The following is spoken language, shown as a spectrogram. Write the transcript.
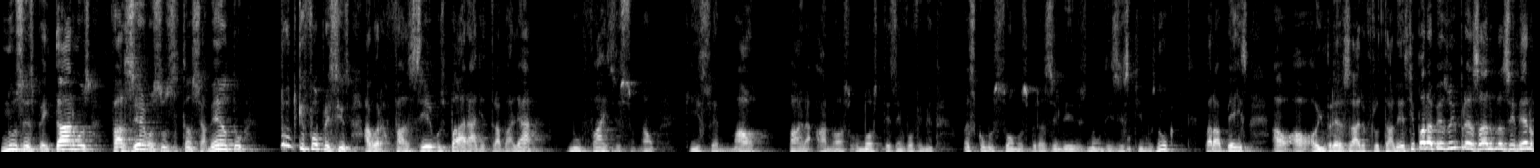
Nos respeitarmos, fazermos o distanciamento, tudo que for preciso. Agora, fazermos parar de trabalhar, não faz isso não, que isso é mal para nosso, o nosso desenvolvimento mas como somos brasileiros, não desistimos nunca, Parabéns ao, ao, ao, empresário frutalense e parabéns ao empresário brasileiro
